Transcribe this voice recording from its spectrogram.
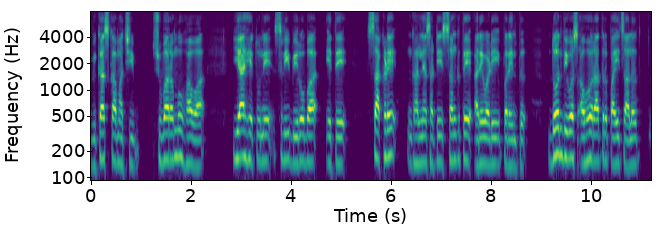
विकासकामाची शुभारंभ व्हावा या हेतूने श्री बिरोबा येथे साखळे घालण्यासाठी संघ ते आरेवाडीपर्यंत दोन दिवस अहोरात्र पायी चालत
